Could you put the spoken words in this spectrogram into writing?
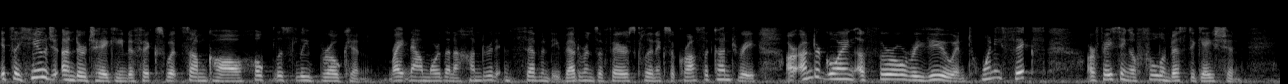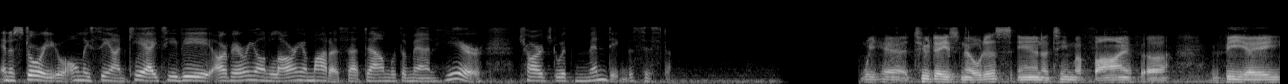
It's a huge undertaking to fix what some call hopelessly broken. Right now, more than 170 Veterans Affairs clinics across the country are undergoing a thorough review, and 26 are facing a full investigation. In a story you'll only see on KITV, our very own Lara Yamada sat down with a man here charged with mending the system. We had two days' notice, and a team of five uh, VA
